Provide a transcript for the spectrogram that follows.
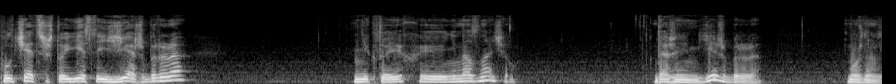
Получается, что если ешь никто их и не назначил. Даже им ешь можно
